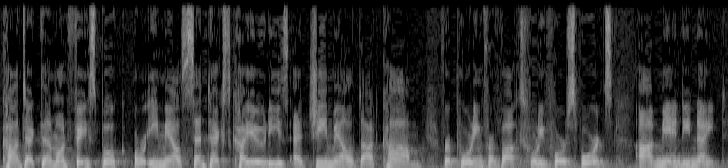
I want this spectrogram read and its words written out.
contact them on Facebook or email centexcoyotes at gmail.com. Reporting for Fox 44 Sports, I'm Mandy Knight.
